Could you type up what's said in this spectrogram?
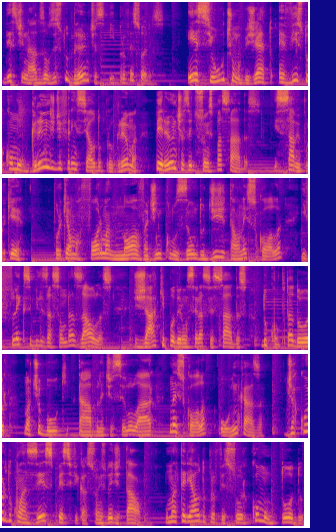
destinados aos estudantes e professores. Esse último objeto é visto como o grande diferencial do programa perante as edições passadas. E sabe por quê? Porque é uma forma nova de inclusão do digital na escola e flexibilização das aulas, já que poderão ser acessadas do computador, notebook, tablet, celular, na escola ou em casa. De acordo com as especificações do edital, o material do professor como um todo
